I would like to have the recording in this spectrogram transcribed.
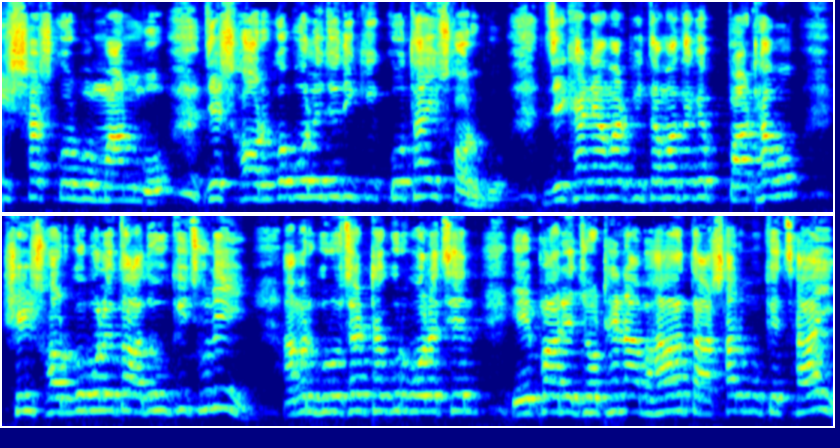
বিশ্বাস করব, মানব, যে স্বর্গ বলে যদি কি, কোথায় স্বর্গ? যেখানে আমার পিতামাতাকে পাঠাবো, সেই স্বর্গ বলে তো আদৌ কিছু নেই। আমার গুরুচার ঠাকুর বলেছেন, এপারে জোঠে না ভাত আশার মুখে ছাই,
